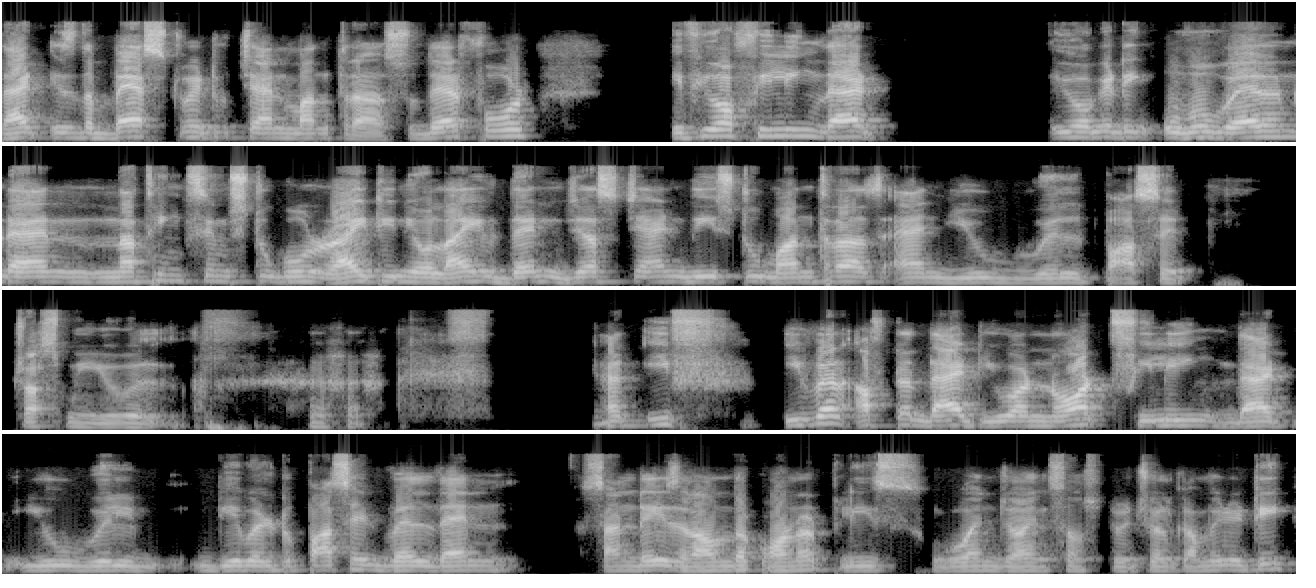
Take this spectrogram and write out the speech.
That is the best way to chant mantra. So therefore, if you are feeling that you are getting overwhelmed and nothing seems to go right in your life, then just chant these two mantras and you will pass it. Trust me, you will. and if even after that you are not feeling that you will be able to pass it well then sunday is around the corner please go and join some spiritual community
